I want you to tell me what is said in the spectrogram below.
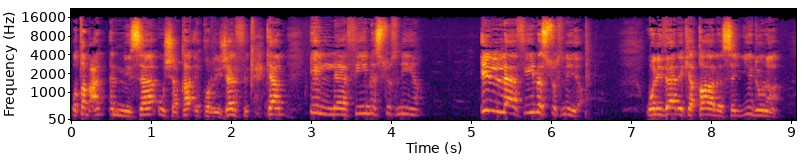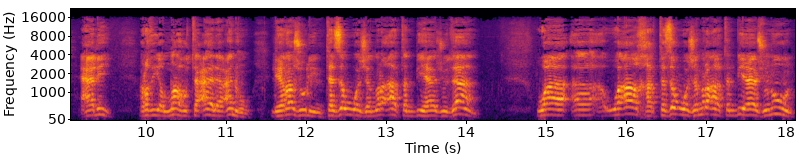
وطبعا النساء شقائق الرجال في الأحكام إلا فيما استثنية إلا فيما استثنية ولذلك قال سيدنا علي رضي الله تعالى عنه لرجل تزوج امرأة بها جذام وآخر تزوج امرأة بها جنون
